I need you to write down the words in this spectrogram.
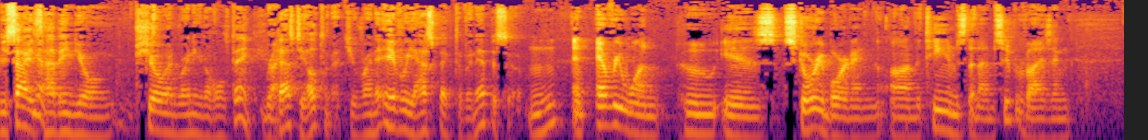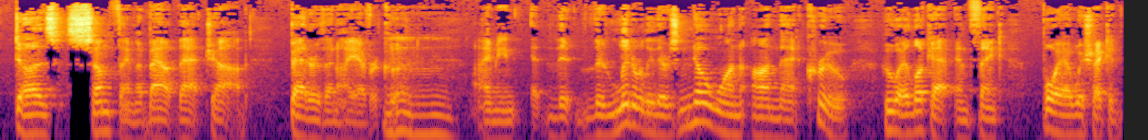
Besides Yeah. having your own show and running the whole thing, Right. that's the ultimate. You run every aspect of an episode. Mm-hmm. and everyone who is storyboarding on the teams that I'm supervising does something about that job better than I ever could. Mm-hmm. I mean, there, there literally there's no one on that crew who I look at and think, "Boy, I wish I could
